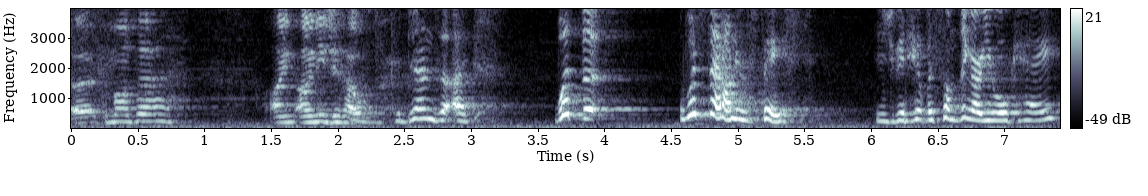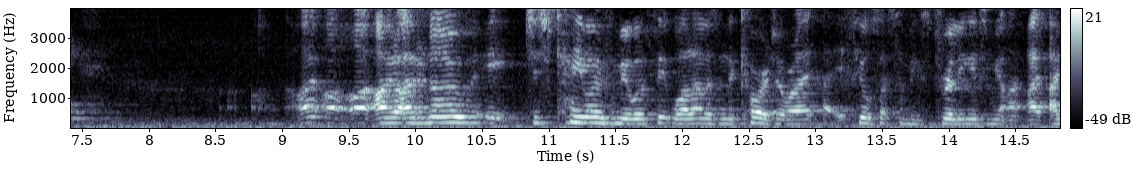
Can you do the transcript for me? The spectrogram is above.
Uh, commander, I, I need your help. Cadenza, I. What the. What's that on your face? Did you get hit with something? Are you okay? I, I, I, I don't know. It just came over me while while I was in the corridor. I, it feels like something's drilling into me. I, I, I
